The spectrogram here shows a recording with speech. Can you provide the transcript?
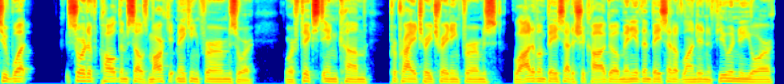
to what sort of called themselves market making firms or, or fixed income proprietary trading firms, a lot of them based out of Chicago, many of them based out of London, a few in New York.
